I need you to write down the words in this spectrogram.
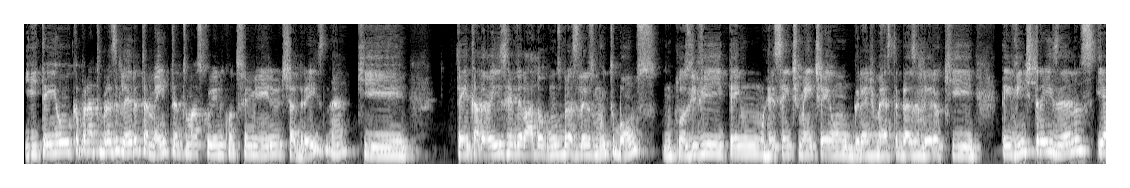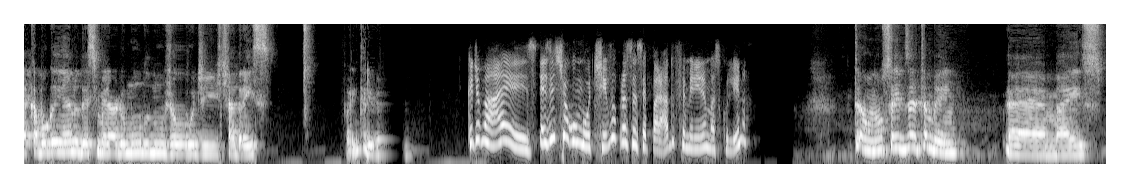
E tem o Campeonato Brasileiro também, tanto masculino quanto feminino de xadrez, né? Que tem cada vez revelado alguns brasileiros muito bons. Inclusive, tem um recentemente aí um grande mestre brasileiro que tem 23 anos e acabou ganhando desse melhor do mundo num jogo de xadrez. Foi incrível. Que demais! Existe algum motivo para ser separado feminino e masculino? Então, não sei dizer também. É, mas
